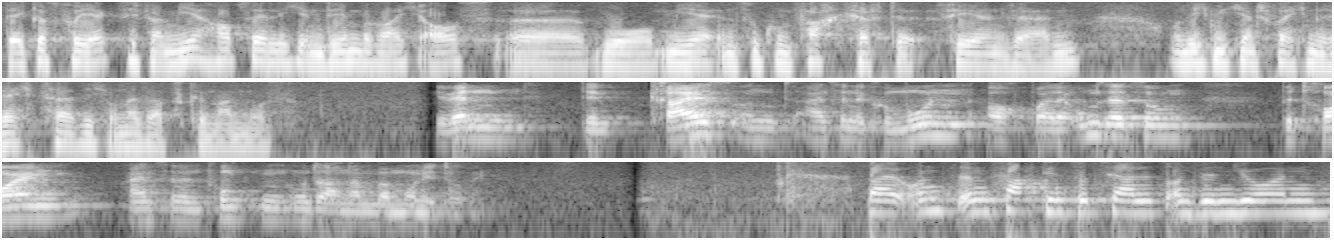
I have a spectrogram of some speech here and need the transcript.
wirkt das Projekt sich bei mir hauptsächlich in dem Bereich aus, äh, wo mir in Zukunft Fachkräfte fehlen werden und ich mich entsprechend rechtzeitig um Ersatz kümmern muss. Wir werden den Kreis und einzelne Kommunen auch bei der Umsetzung betreuen, einzelnen Punkten, unter anderem beim Monitoring. Bei uns im Fachdienst Soziales und Senioren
